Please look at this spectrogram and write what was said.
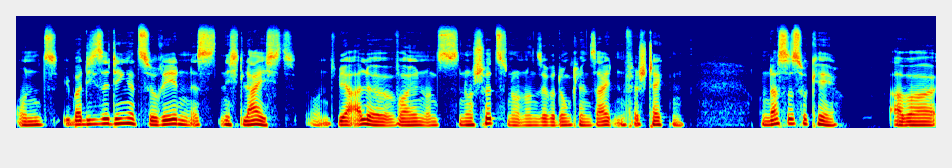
Und über diese Dinge zu reden ist nicht leicht, und wir alle wollen uns nur schützen und unsere dunklen Seiten verstecken. Und das ist okay. Aber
